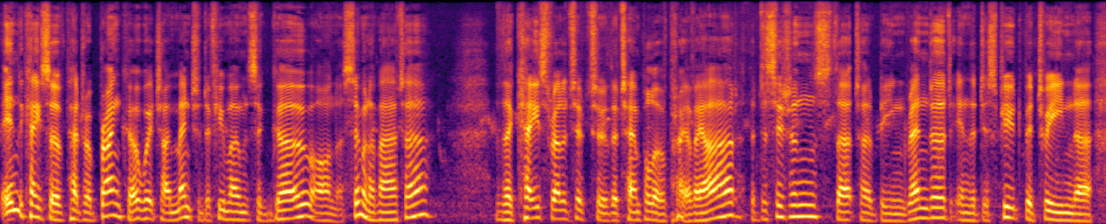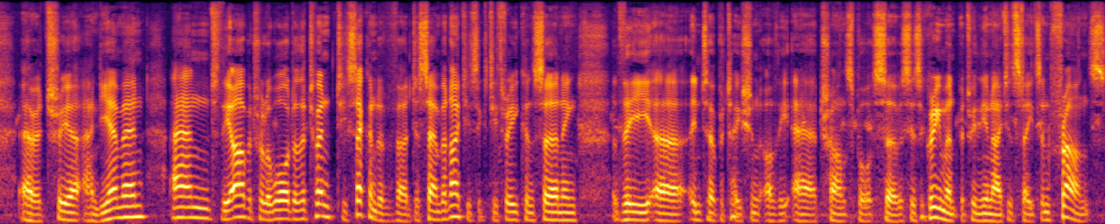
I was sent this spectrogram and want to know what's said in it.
in the case of Pedra Branca, which I mentioned a few moments ago on a similar matter, the case relative to the Temple of Preah Vihear, the decisions that had been rendered in the dispute between uh, Eritrea and Yemen, and the arbitral award of the 22nd of uh, December 1963 concerning the uh, interpretation of the Air Transport Services Agreement between the United States and France.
